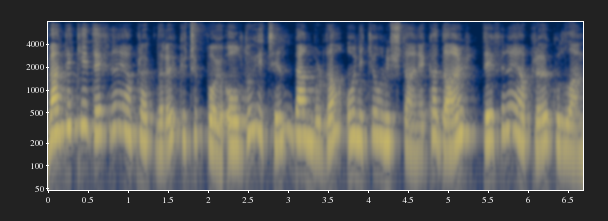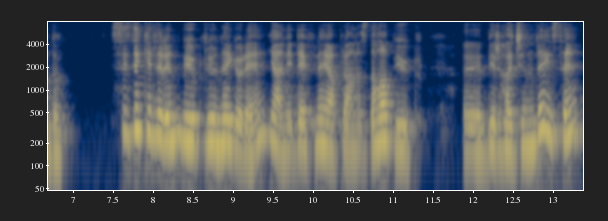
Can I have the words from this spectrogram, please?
Bendeki defne yaprakları küçük boy olduğu için ben burada 12-13 tane kadar defne yaprağı kullandım. Sizdekilerin büyüklüğüne göre yani defne yaprağınız daha büyük e, bir hacimde ise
